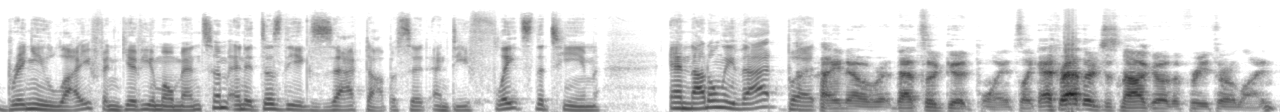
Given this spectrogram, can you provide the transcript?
bring you life and give you momentum and it does the exact opposite and deflates the team. And not only that but i know that's a good point. It's like i'd rather just not go to the free throw line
